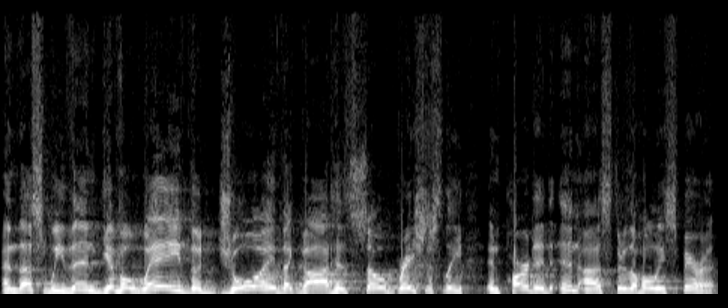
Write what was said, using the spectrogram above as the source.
And thus, we then give away the joy that God has so graciously imparted in us through the Holy Spirit.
